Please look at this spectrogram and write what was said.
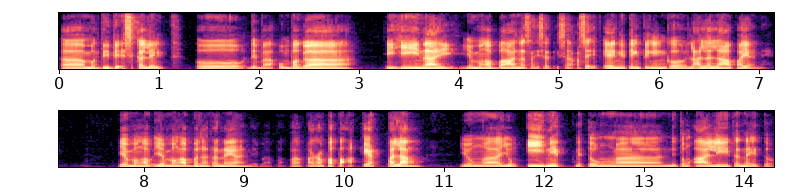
uh, magde-escalate o 'di ba? Kumbaga ihinay yung mga bana sa isa't isa. Kasi if anything, tingin ko lalala pa yan eh. Yung mga yung mga banata na yan, 'di ba? Parang papaakyat pa lang yung uh, yung init nitong uh, nitong alitan na ito.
